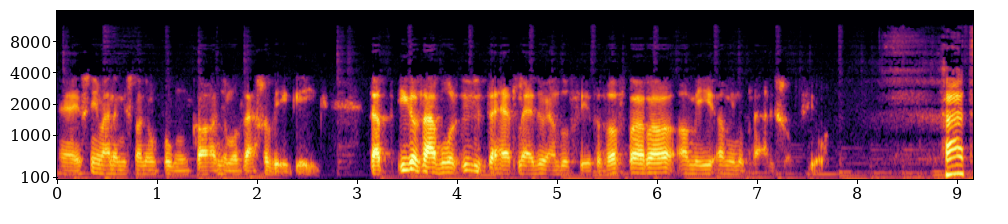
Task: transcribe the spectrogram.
e, és nyilván nem is nagyon fogunk a nyomozása végéig. Tehát igazából ő tehet le egy olyan dossziét az asztalra, ami, ami nukleáris opció. Hát,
